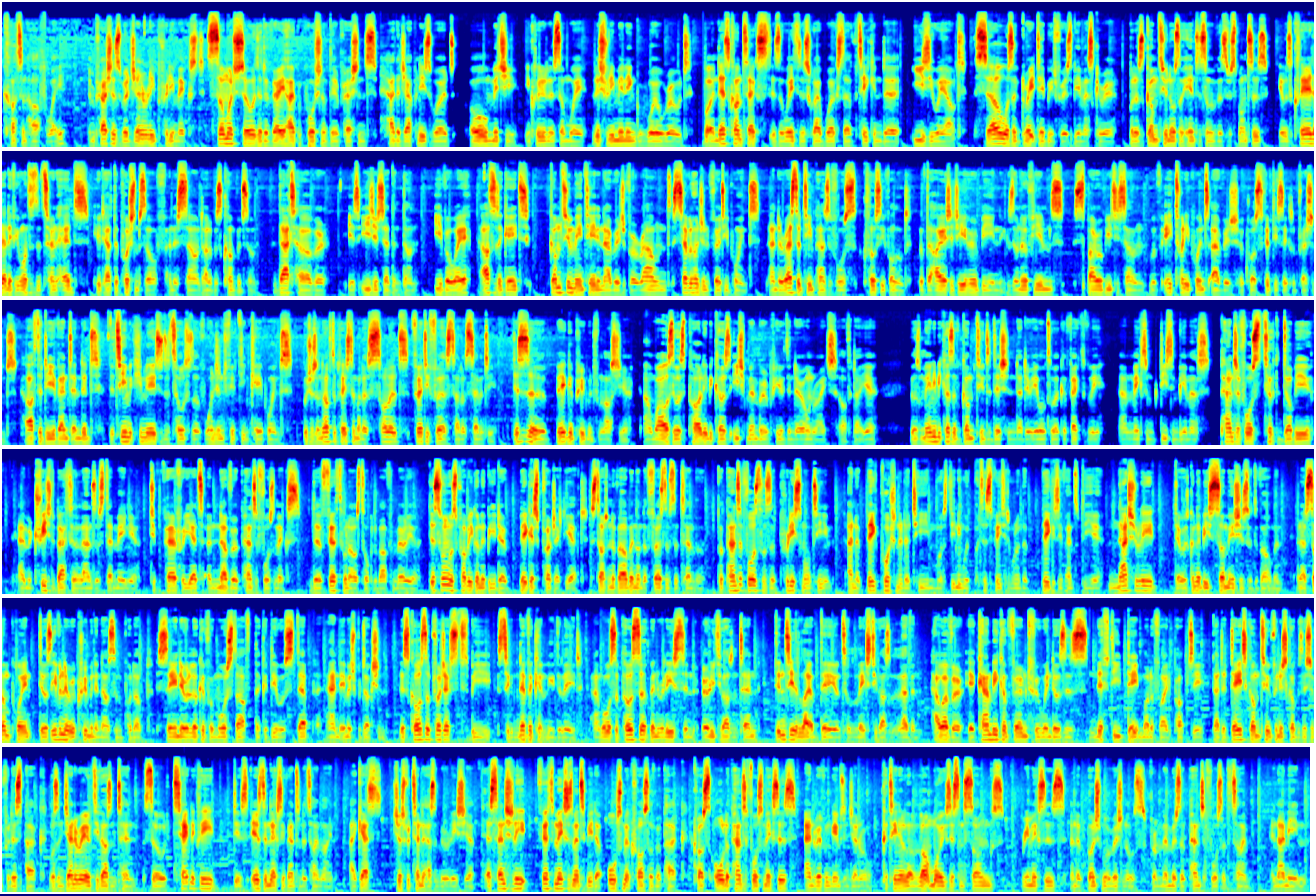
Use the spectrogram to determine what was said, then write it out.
cutting halfway, impressions were generally pretty mixed. So much so that a very high proportion of the impressions had the Japanese word Oh Michi included in some way, literally meaning royal road. But in this context is a way to describe works that have taken the easy way out. Cell was a great debut for his BMS career, but as Gumtune also hinted some of his responses, it was clear that if he wanted to turn heads, he would have to push himself and his sound out of his comfort zone. That, however, is easier said than done. Either way, out of the gate, Gumtune maintained an average of around 730 points, and the rest of Team Panzerforce closely followed, with the highest achiever being Xenophium's Spiral Beauty Salon with 820 points average across 56 impressions. After the event ended, the team accumulated a total of 115k points, which was enough to place them at a solid 31st out of 70. This is a big improvement from last year, and whilst it was partly because each member improved in their own right after that year, it was mainly because of Gumtune's addition that they were able to work effectively and make some decent BMS. Panzerforce took the W and retreated back to the lands of Stepmania to prepare for yet another Panzerforce mix, the fifth one I was talking about from earlier. This one was probably going to be their biggest project yet, starting development on the 1st of September. But Panzerforce was a pretty small team, and a big portion of their team was dealing with participating in one of the biggest events of the year. Naturally, there was going to be some issues with development, and at some point, there was even a recruitment announcement put up saying they were looking for more staff that could deal with step and image production. This caused the project to be significantly delayed, and what was supposed to have been released in early 2010 didn't see the light of day until late 2011. However, it can be confirmed through Windows' nifty date modified property that the date Gumtune finished composition for this pack was in January of 2010, so technically this is the next event on the timeline. I guess just pretend it hasn't been released yet. Essentially, 5th Mix is meant to be the ultimate crossover pack across all the Panzer Force mixes and rhythm games in general, containing a lot more existing songs, remixes, and a bunch more originals from members of Panzerforce at the time. And I mean,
